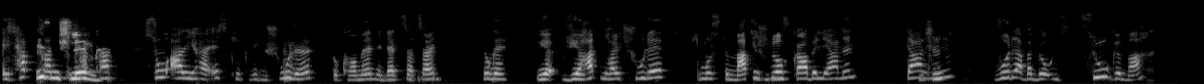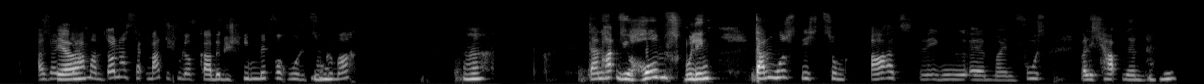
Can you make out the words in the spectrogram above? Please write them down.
ich habe gerade, hab so ADHS-Kick wegen Schule bekommen in letzter Zeit. Junge, wir, wir hatten halt Schule. Ich musste Mathe-Schulaufgabe lernen. Dann Mhm. wurde aber bei uns zugemacht. Also Ja. wir haben am Donnerstag Mathe-Schulaufgabe geschrieben, Mittwoch wurde Mhm. zugemacht. Mhm. Dann hatten wir Homeschooling. Dann musste ich zum Arzt wegen äh, meinem Fuß, weil ich habe einen Mhm.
